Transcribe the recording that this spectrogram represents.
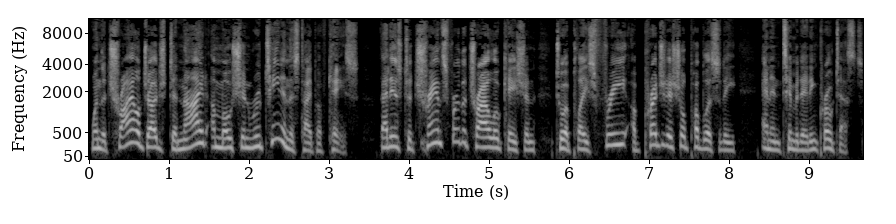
when the trial judge denied a motion routine in this type of case that is, to transfer the trial location to a place free of prejudicial publicity and intimidating protests.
